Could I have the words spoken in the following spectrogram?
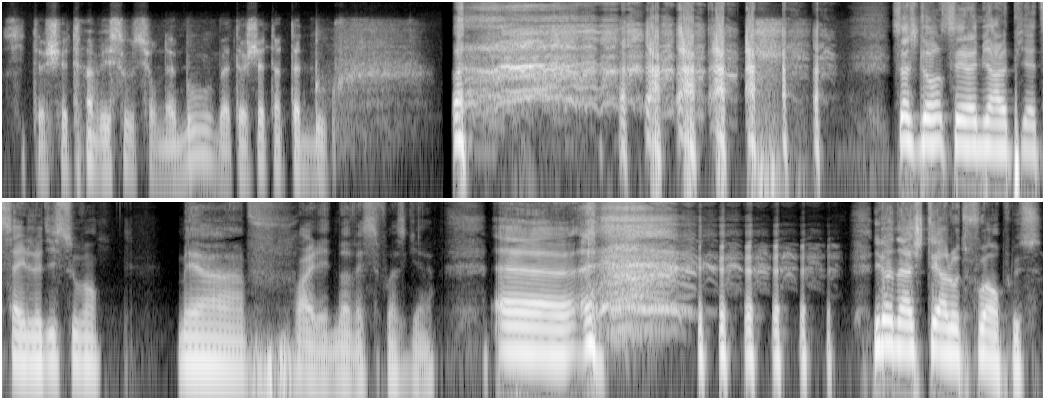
Si t'achètes un vaisseau sur Naboo, bah t'achètes un tas de boue. Ça, c'est l'amiral Piet, ça, il le dit souvent. Mais euh, pff, ouais, il est de mauvaise foi, ce gars. Euh... il en a acheté un l'autre fois en plus.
